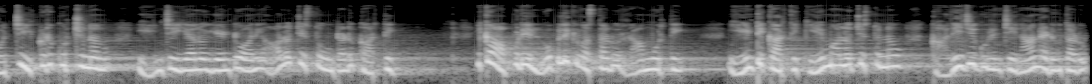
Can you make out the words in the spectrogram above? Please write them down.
వచ్చి ఇక్కడ కూర్చున్నాను. ఏం చెయ్యాలో ఏంటో అని ఆలోచిస్తూ ఉంటాడు కార్తీక్. ఇక అప్పుడే లోపలికి వస్తాడు రామ్మూర్తి. ఏంటి కార్తీక్ ఏం ఆలోచిస్తున్నావు? కాలేజీ గురించేనా అని అడుగుతాడు.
